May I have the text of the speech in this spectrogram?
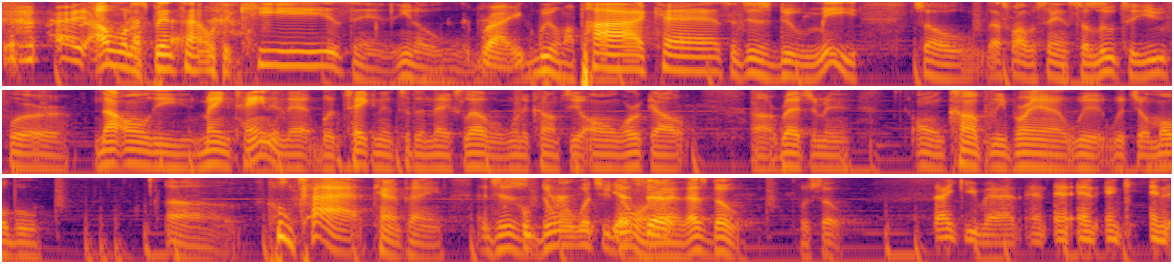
hey, I want to spend time with the kids and you know, right, be on my podcast and just do me. So that's why I was saying salute to you for not only maintaining that, but taking it to the next level when it comes to your own workout uh, regimen, own company brand with with your mobile uh, Who Tired campaign, and just doing what you're yes, doing, sir. man. That's dope for sure. Thank you, man, and and and and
